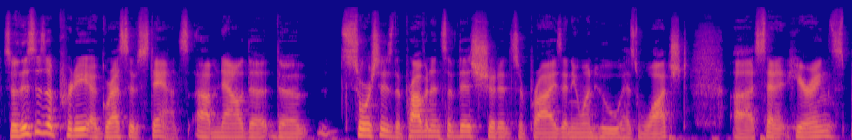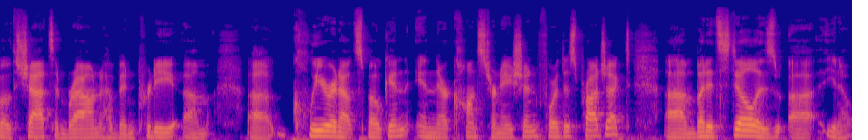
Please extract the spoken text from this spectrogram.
So this is a pretty aggressive stance. Um, now, the, the sources, the provenance of this shouldn't surprise anyone who has watched uh, Senate hearings. Both Schatz and Brown have been pretty um, uh, clear and outspoken in their consternation for this project, um, but it still is, uh, you know,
